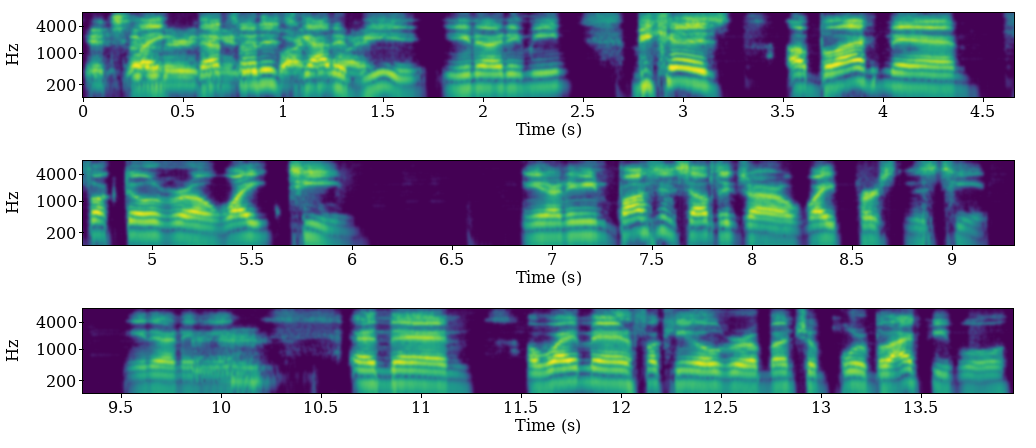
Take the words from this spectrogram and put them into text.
It's I like that's what it's got to be you know what i mean because a black man fucked over a white team you know what i mean boston celtics are a white person's team you know what i mean Mhm. and then a white man fucking over a bunch of poor black people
